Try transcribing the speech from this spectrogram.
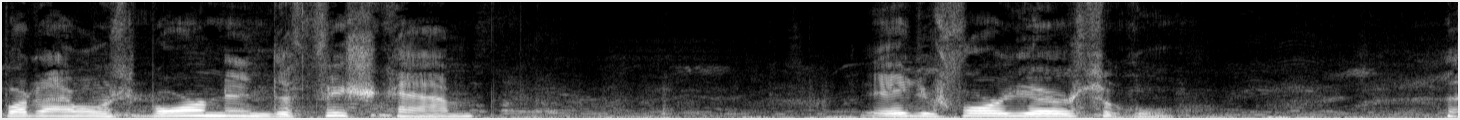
but I was born in the fish camp 84 years ago.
